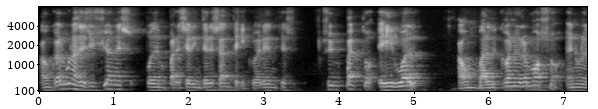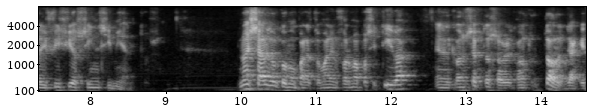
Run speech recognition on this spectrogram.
Aunque algunas decisiones pueden parecer interesantes y coherentes, su impacto es igual a un balcón hermoso en un edificio sin cimientos. No es algo como para tomar en forma positiva en el concepto sobre el constructor, ya que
